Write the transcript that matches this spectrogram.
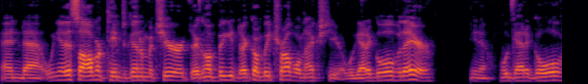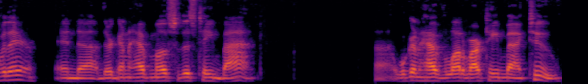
And uh, you know, this Auburn team's going to mature. They're going to be they're going to be trouble next year. We got to go over there you know, we got to go over there, and uh, they're going to have most of this team back. Uh, we're going to have a lot of our team back too.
